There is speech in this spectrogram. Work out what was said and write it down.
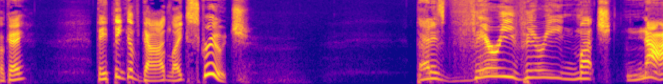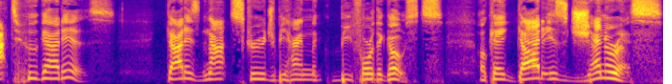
Okay? They think of God like Scrooge. That is very, very much not who God is. God is not Scrooge behind the before the ghosts. Okay? God is generous.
